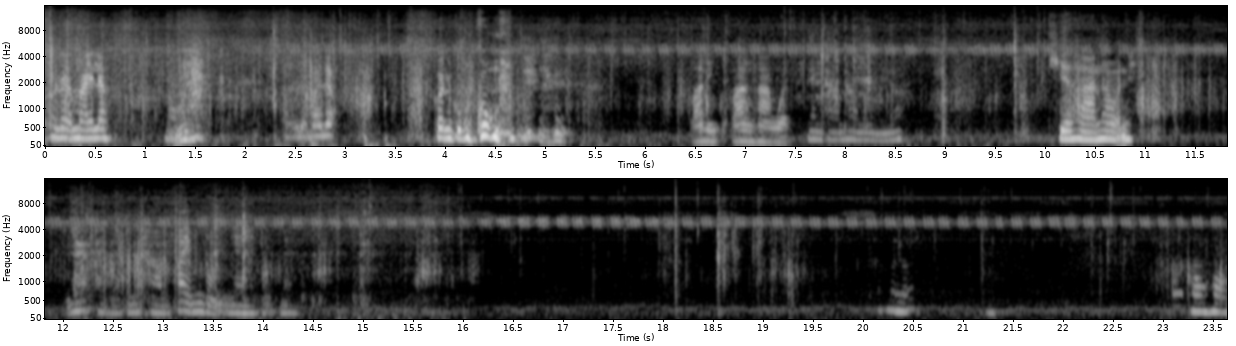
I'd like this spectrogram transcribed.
เอาแล้วไม้แล้วไม้แล้วไม้แล้วคนกลุ่มกลุ่มป้านี่ป้าห่างๆไว้ยังทานเท่านี้เนาะเคลียร์ทานเท่าวันนี้แล้วไฟมันเป็นทานไฟมันโดดไงโดดไงห้องห้อง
